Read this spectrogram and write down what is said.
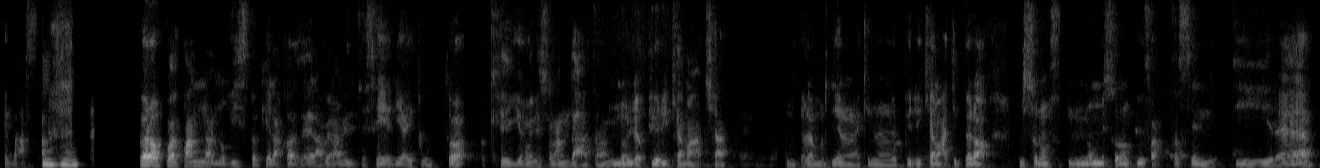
e basta Mhm. Però poi quando hanno visto che la cosa era veramente seria e tutto, che io me ne sono andata, non li ho più richiamati, cioè per l'amor di Dio non è che non li ho più richiamati, però mi sono- non mi sono più fatta sentire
